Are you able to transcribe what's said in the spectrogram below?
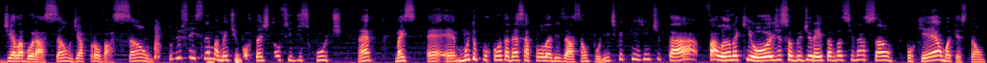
de elaboração, de aprovação, tudo isso é extremamente importante, não se discute. Né? Mas é, é, muito por conta dessa polarização política que a gente está falando aqui hoje sobre o direito à vacinação, porque é uma questão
